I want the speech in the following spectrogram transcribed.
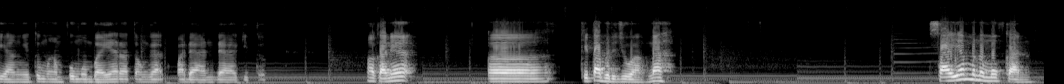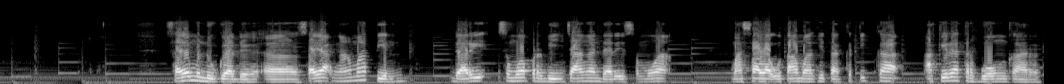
yang itu mampu membayar atau enggak kepada anda gitu makanya uh, kita berjuang. Nah saya menemukan saya menduga de, uh, saya ngamatin dari semua perbincangan dari semua masalah utama kita ketika akhirnya terbongkar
